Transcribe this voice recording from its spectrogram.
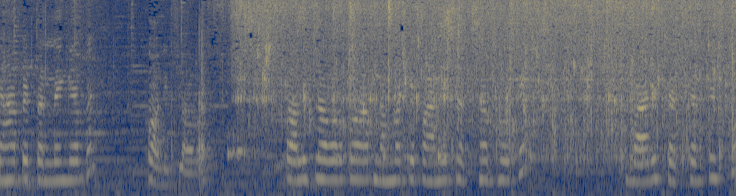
यहाँ पे तल लेंगे अपन कॉलीफ्लावर कॉलीफ्लावर को आप नमक के पानी से अच्छा धो के बारीक कट करके इसको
